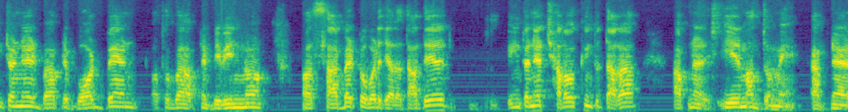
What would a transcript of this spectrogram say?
ইন্টারনেট বা আপনার ব্রডব্যান্ড অথবা আপনার বিভিন্ন সার্ভার প্রোভাইডার যারা, তাদের ইন্টারনেট ছাড়াও কিন্তু তারা আপনার ইয়ের মাধ্যমে, আপনার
